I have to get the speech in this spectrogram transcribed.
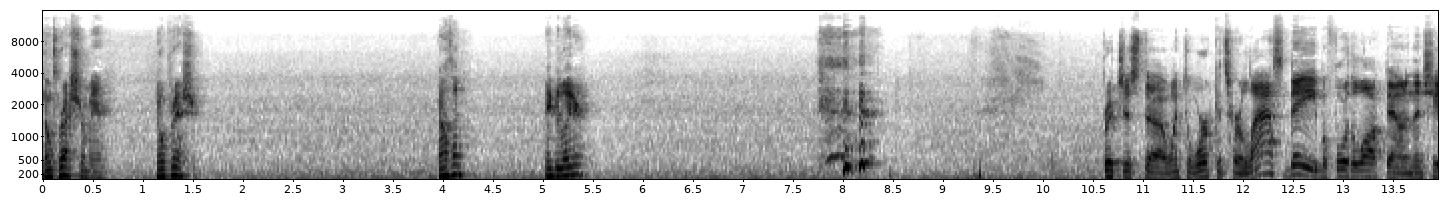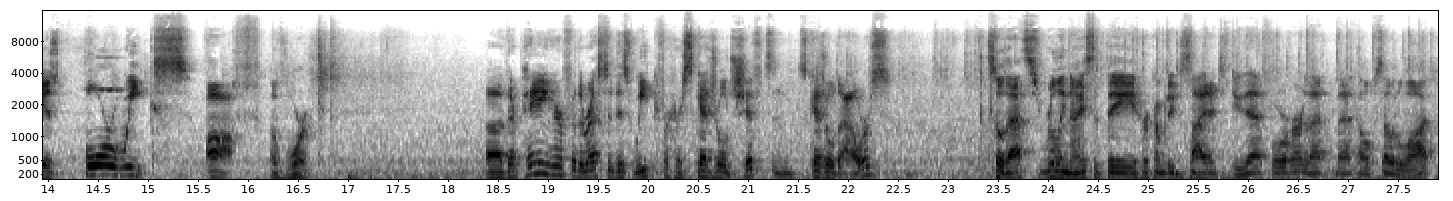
No pressure, man. No pressure. Nothing? Maybe later? Brit just uh, went to work. It's her last day before the lockdown, and then she has four weeks off of work. Uh, they're paying her for the rest of this week for her scheduled shifts and scheduled hours. So that's really nice that they her company decided to do that for her. That that helps out a lot.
